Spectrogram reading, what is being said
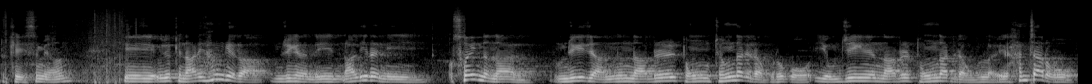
이렇게 있으면 이 이렇게 날이 한 개가 움직이는데 이 날 이름이 서 있는 날 움직이지 않는 날을 동, 정날이라 부르고 이 움직이는 날을 동날이라고 불러요. 이 한자로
